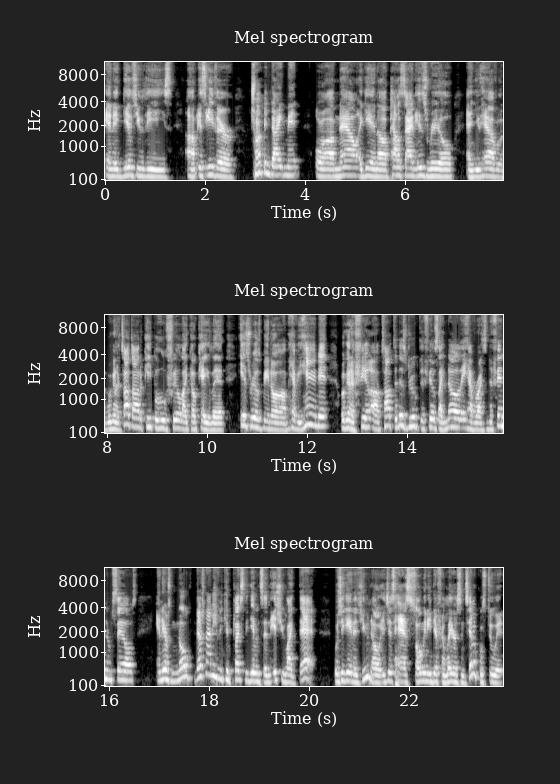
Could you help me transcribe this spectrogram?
and it gives you these, um, it's either Trump indictment or um, now again, uh, Palestine, Israel. And you have, we're going to talk to all the people who feel like, okay, that Israel's being um, heavy handed. We're going to feel, uh, talk to this group that feels like, no, they have rights to defend themselves. And there's no, there's not even complexity given to an issue like that which again, as you know, it just has so many different layers and tentacles to it.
